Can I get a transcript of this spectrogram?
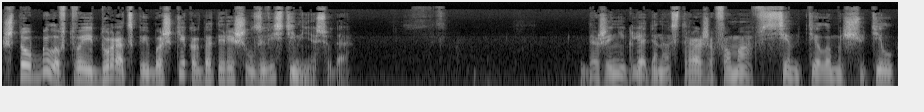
Что было в твоей дурацкой башке, когда ты решил завести меня сюда? Даже не глядя на стража, Фома всем телом ощутил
